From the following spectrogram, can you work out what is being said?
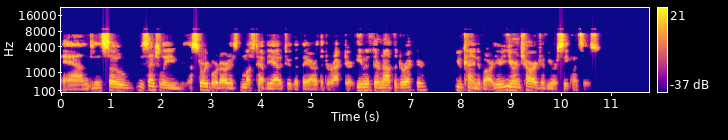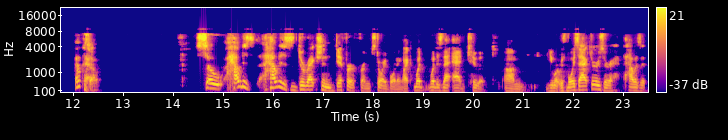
And so essentially a storyboard artist must have the attitude that they are the director. Even if they're not the director, you kind of are. You're, you're in charge of your sequences. Okay. So. so how does, how does direction differ from storyboarding? Like what, what does that add to it? Um, you work with voice actors or how is it,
